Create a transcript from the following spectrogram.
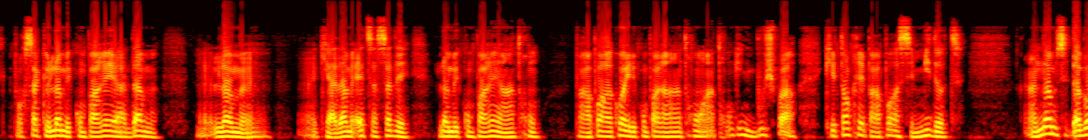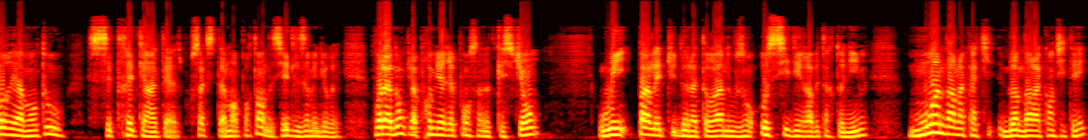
C'est pour ça que l'homme est comparé à Adam, euh, l'homme euh, qui est Adam et. L'homme est comparé à un tronc. Par rapport à quoi il est comparé à un tronc? Un tronc qui ne bouge pas, qui est ancré par rapport à ses midotes. Un homme, c'est d'abord et avant tout ses traits de caractère. C'est pour ça que c'est tellement important d'essayer de les améliorer. Voilà donc la première réponse à notre question. Oui, par l'étude de la Torah, nous faisons aussi des Tartonim, moins dans la, quantité,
